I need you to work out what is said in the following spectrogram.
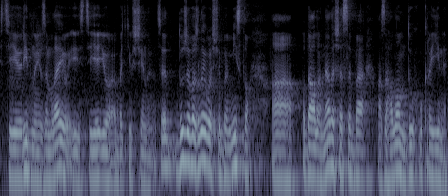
з цією рідною землею і з цією батьківщиною. Це дуже важливо, щоб місто подало не лише себе, а загалом дух України.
